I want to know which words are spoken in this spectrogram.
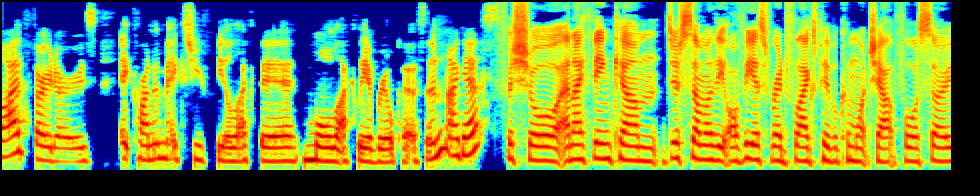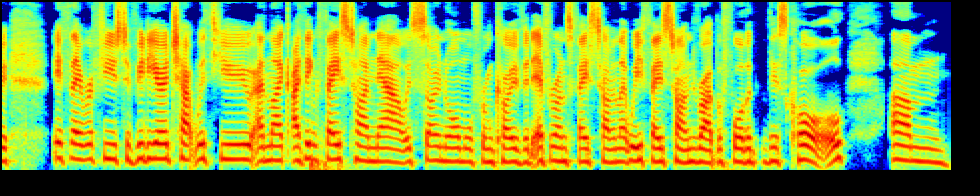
five photos, it kind of makes you feel like they're more likely a real person, I guess. For sure. And I think um, just some of the obvious red flags people can watch out for. So if they refuse to video chat with you, and like I think FaceTime now is so normal from COVID, everyone's FaceTime, and like we FaceTimed right before the, this call. Um,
